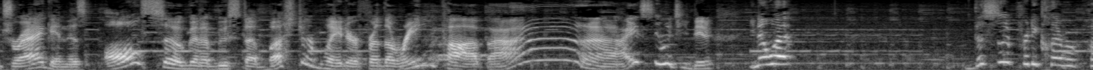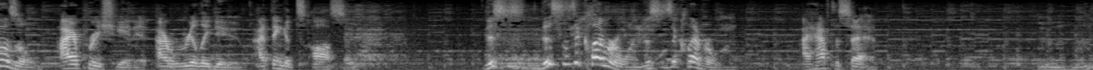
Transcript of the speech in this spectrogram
Dragon is also going to boost up Buster Blader for the ring pop. Ah, I see what you did. You know what? This is a pretty clever puzzle. I appreciate it. I really do. I think it's awesome. This is this is a clever one. This is a clever one. I have to say. Mm-hmm.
